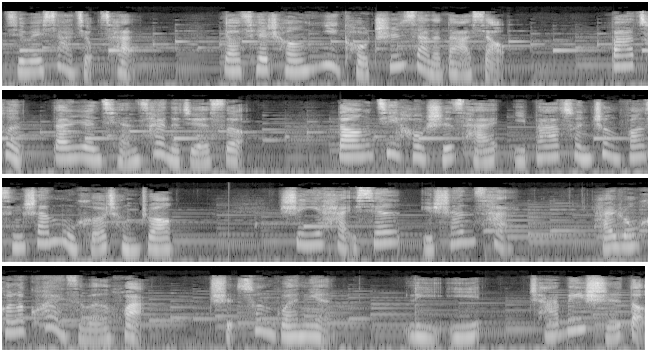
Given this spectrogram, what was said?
即为下酒菜，要切成一口吃下的大小。八寸担任前菜的角色，当季后食材以八寸正方形杉木盒盛装，是以海鲜与山菜。还融合了筷子文化、尺寸观念、礼仪、茶杯石等。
